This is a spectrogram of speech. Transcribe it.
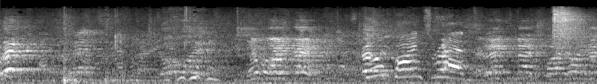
red. One point. Two points red.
